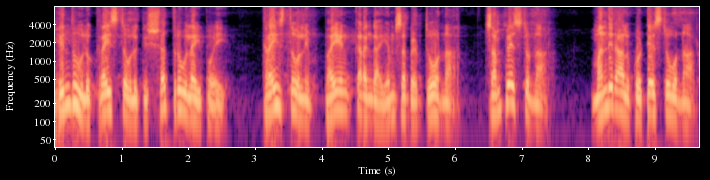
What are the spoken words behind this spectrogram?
హిందువులు క్రైస్తవులకి శత్రువులైపోయి క్రైస్తవుల్ని భయంకరంగా హింస పెడుతూ ఉన్నారు. చంపేస్తున్నారు. మందిరాలు కొట్టేస్తూ ఉన్నారు.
